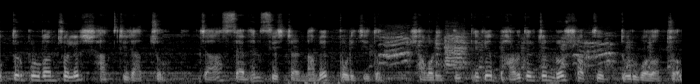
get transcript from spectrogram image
উত্তর পূর্বাঞ্চলের সাতটি রাজ্য যা সেভেন সিস্টার নামে পরিচিত। সামরিক দিক থেকে ভারতের জন্য সবচেয়ে দুর্বল অঞ্চল।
